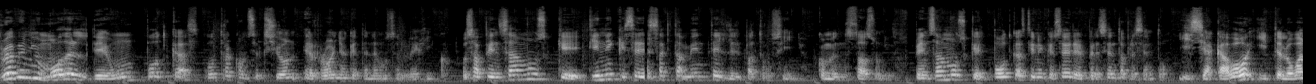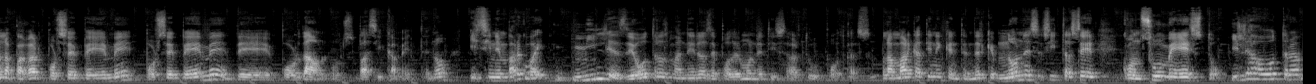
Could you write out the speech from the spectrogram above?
revenue model de un podcast, otra concepción errónea que tenemos en México. O sea, pensamos que tiene que ser exactamente el del patrocinio, como en Estados Unidos. Pensamos que el podcast tiene que ser el presenta presentó y se acabó y te lo van a pagar por CPM, por CPM de por downloads, básicamente, ¿no? Y sin embargo hay miles de otras maneras de poder monetizar tu podcast. La marca tiene que entender que no necesita ser consume esto. Y la otra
